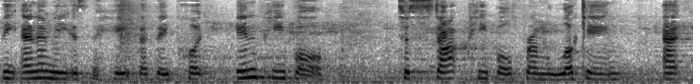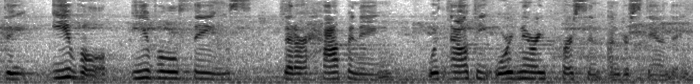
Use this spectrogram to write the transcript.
The enemy is the hate that they put in people to stop people from looking at the evil, evil things that are happening without the ordinary person understanding.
